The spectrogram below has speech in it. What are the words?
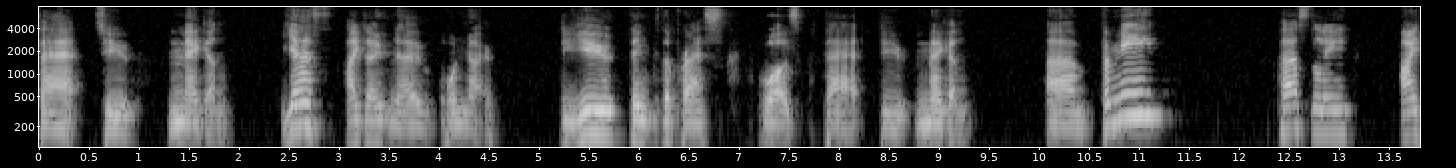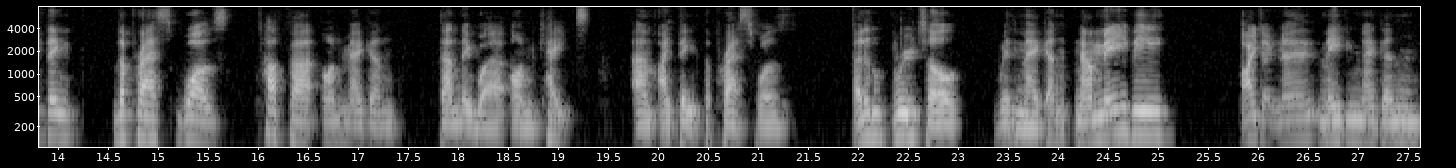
fair to Meghan? Yes, I don't know, or no. Do you think the press was fair to Meghan? Um, for me, personally, I think the press was tougher on Meghan than they were on Kate. Um, I think the press was a little brutal with Meghan. Now, maybe, I don't know, maybe Meghan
